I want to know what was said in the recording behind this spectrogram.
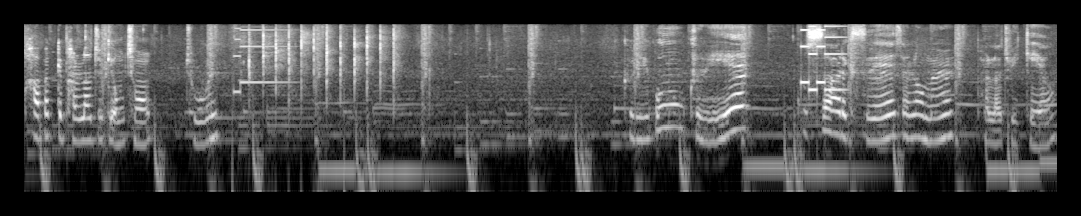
가볍게 발라주기 엄청 좋은? 그리고 그 위에 코스알엑스의 세럼을 발라줄게요.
